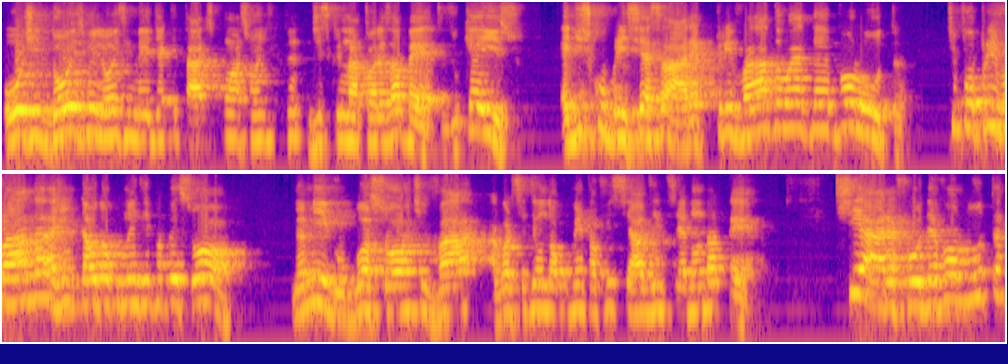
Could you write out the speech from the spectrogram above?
hoje 2 milhões e meio de hectares com ações discriminatórias abertas. O que é isso? é descobrir se essa área é privada ou é devoluta. Se for privada, a gente dá o documento para a pessoa, ó, meu amigo, boa sorte, vá, agora você tem um documento oficial dizendo que você é dono da terra. Se a área for devoluta,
